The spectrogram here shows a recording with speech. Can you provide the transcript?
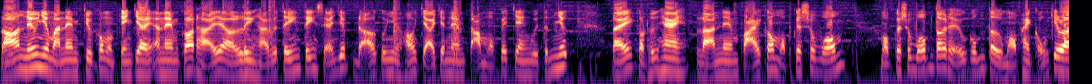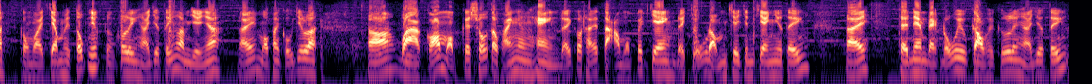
Đó nếu như mà anh em chưa có một trang chơi anh em có thể uh, liên hệ với tiến. Tiến sẽ giúp đỡ cũng như hỗ trợ cho anh em tạo một cái trang uy tín nhất. Đấy còn thứ hai là anh em phải có một cái số vốn một cái số 4 tối thiểu cũng từ một hai củ trở lên. Còn vài trăm thì tốt nhất đừng có liên hệ cho tiếng làm gì nhá. Đấy một hai củ trở lên. Đó và có một cái số tài khoản ngân hàng để có thể tạo một cái trang để chủ động chơi trên trang như tiếng. đấy thì anh em đạt đủ yêu cầu thì cứ liên hệ cho tiếng,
